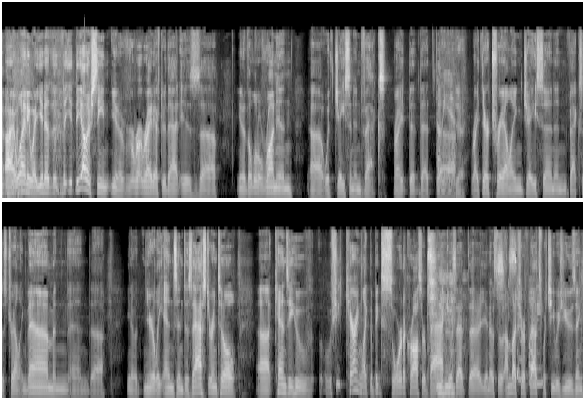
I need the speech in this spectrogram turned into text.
all right. Well, anyway, you know, the, the the other scene, you know, r- right after that is, uh, you know, the little run in uh, with Jason and Vex, right? That that uh, Oh, yeah. Yeah. right. They're trailing Jason, and Vex is trailing them, and and uh, you know, nearly ends in disaster until. Uh, Kenzi, who was she carrying like the big sword across her back? Is that uh, you know? So I'm not so sure if that's what she was using.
